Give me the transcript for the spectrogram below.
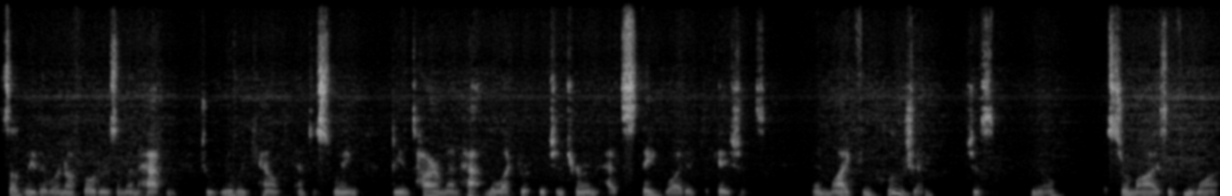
Suddenly there were enough voters in Manhattan to really count and to swing the entire Manhattan electorate, which in turn had statewide implications. And my conclusion, which is, you know, a surmise if you want,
